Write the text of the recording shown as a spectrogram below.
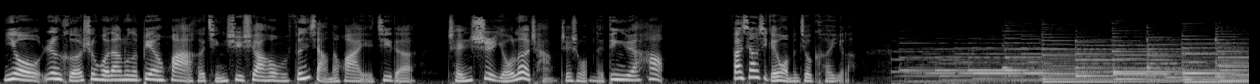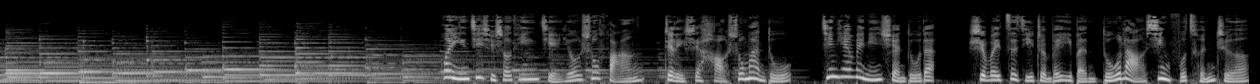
你有任何生活当中的变化和情绪需要和我们分享的话，也记得。城市游乐场，这是我们的订阅号，发消息给我们就可以了。欢迎继续收听解忧书房，这里是好书慢读。今天为您选读的是为自己准备一本独老幸福存折，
